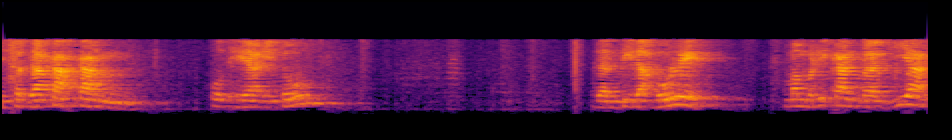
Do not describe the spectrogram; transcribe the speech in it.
disedekahkan udhiyah itu dan tidak boleh memberikan bagian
